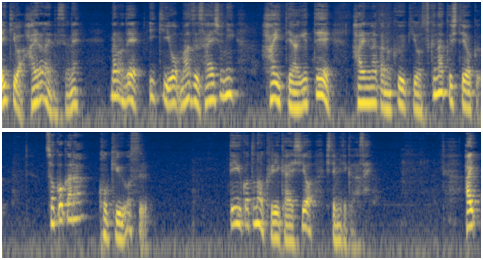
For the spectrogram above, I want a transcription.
息は入らないんですよね。なので息をまず最初に吐いてあげて肺の中の空気を少なくしておく。そこから呼吸をする。っていうことの繰り返しをしてみてください。はい。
